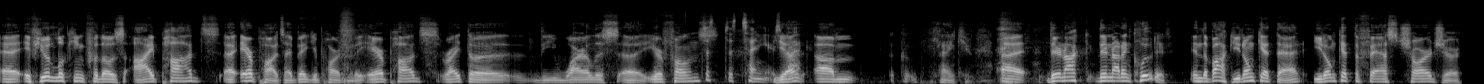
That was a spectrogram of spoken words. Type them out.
Uh, if you're looking for those iPods, uh, AirPods, I beg your pardon, the AirPods, right, the the wireless uh, earphones, just just ten years. yeah. back. Um, thank you. Uh, they're not they're not included in the box. You don't get that. You don't get the fast charger.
